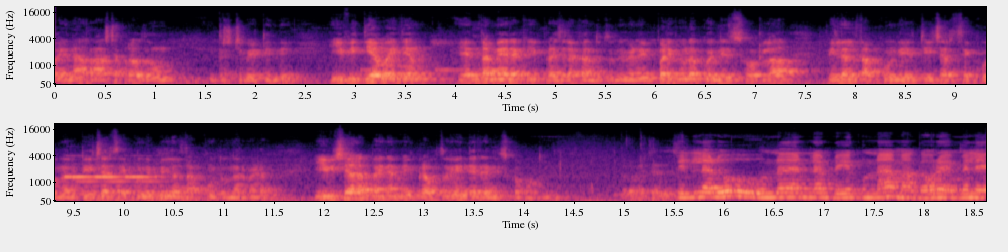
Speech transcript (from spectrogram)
పైన రాష్ట్ర ప్రభుత్వం దృష్టి పెట్టింది. ఈ విద్యా వైద్యం ఎంత మేరకి ప్రజలకు అందుతుంది మేడం? ఇప్పటికి కూడా కొన్ని చోట్ల పిల్లలు తక్కువ ఉండి టీచర్స్ ఎక్కువ ఉన్నారు టీచర్స్ ఎక్కువ ఉండి పిల్లలు తక్కువ ఉంటున్నారు మేడం. ఈ విషయాలపైన మీ ప్రభుత్వం ఏం నిర్ణయం తీసుకోబోతుంది? పిల్లలు ఉన్నదాంట్లో లేకున్నా మా గౌరవ ఎమ్మెల్యే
